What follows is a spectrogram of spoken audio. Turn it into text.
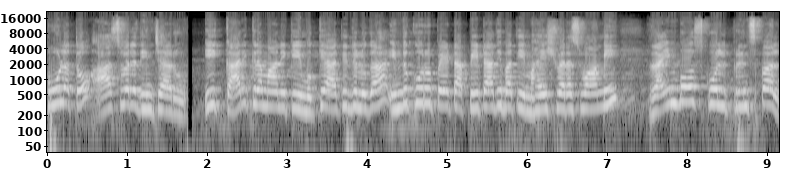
పూలతో ఆస్వాదించారు. ఈ కార్యక్రమానికి ముఖ్య అతిథులుగా ఇందుకూరుపేట పీఠాధిపతి Maheshwara Swamy rainbow school principal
